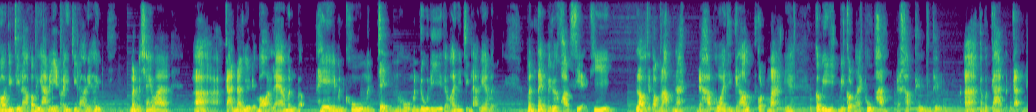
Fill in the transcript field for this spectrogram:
ก็จริงๆแล้วก็พยายามไม่เห็นว่าจริงๆแล้วเนี่ยเฮ้ยมันไม่ใช่ว่าการนั่งอยู่ในบอร์ดแล้วมันแบบ เท่มันคูลมันเจ๋งโหมันดูดีแต่ว่าจริง ๆ แล้วเนี่ยมันมันเต็มไปด้วยความเสี่ยงที่เราจะต้องรับนะนะครับ เพราะว่าจริงๆแล้วกฎหมายเนี่ยก็มีมีกฎหมายผูกพันนะครับถึงถึงกรรมการเหมือนกันใน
